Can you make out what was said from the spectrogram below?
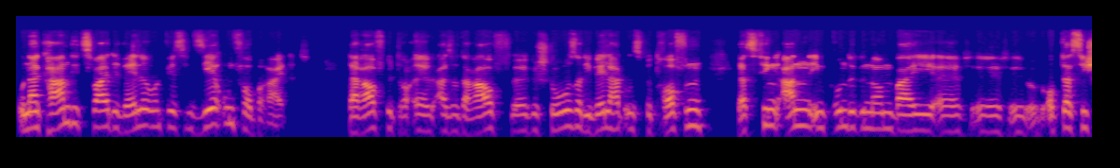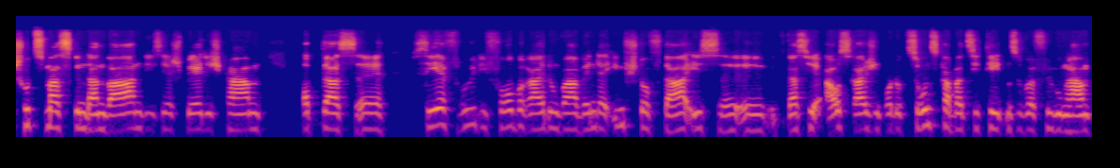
Und dann kam die zweite Welle und wir sind sehr unvorbereitet darauf, äh, also darauf gestoßen. Die Welle hat uns getroffen. Das fing an im Grunde genommen bei, äh, ob das die Schutzmasken dann waren, die sehr spärlich kamen, ob das äh, sehr früh die Vorbereitung war, wenn der Impfstoff da ist, äh, äh, dass wir ausreichend Produktionskapazitäten zur Verfügung haben,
